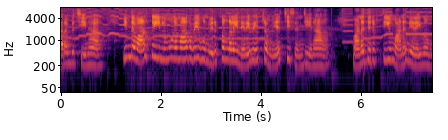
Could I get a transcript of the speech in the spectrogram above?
ஆரம்பிச்சினா? இந்த வாழ்க்கையின் மூலமாகவே உன் விருப்பங்களை நிறைவேற்ற முயற்சி செஞ்சினா? மன திருப்தியும் மன நிறைவும்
